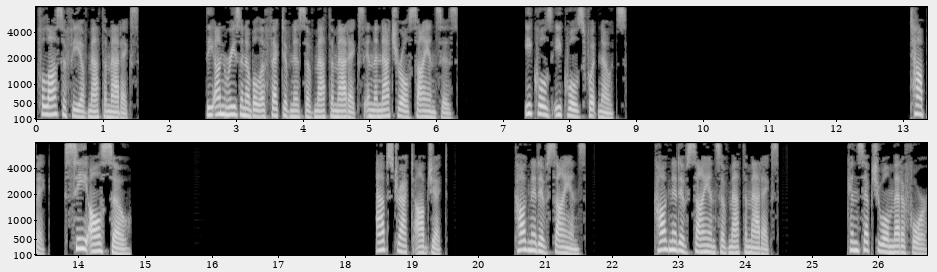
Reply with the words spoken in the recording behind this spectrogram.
Philosophy of mathematics The unreasonable effectiveness of mathematics in the natural sciences. Footnotes. Topic. See also. Abstract object. Cognitive science. Cognitive science of mathematics. Conceptual metaphor.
